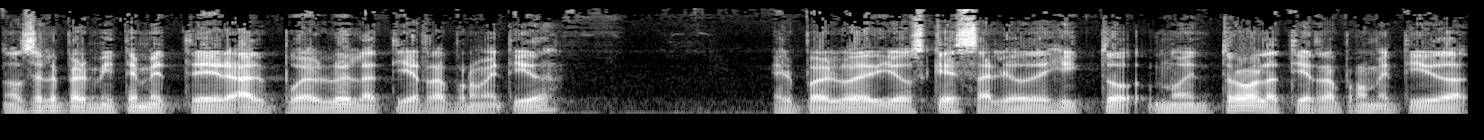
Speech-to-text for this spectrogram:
no se le permite meter al pueblo en la tierra prometida? El pueblo de Dios que salió de Egipto no entró a la tierra prometida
